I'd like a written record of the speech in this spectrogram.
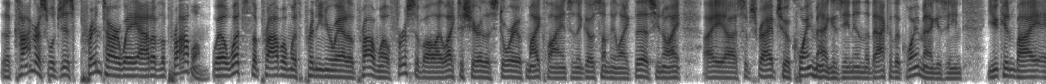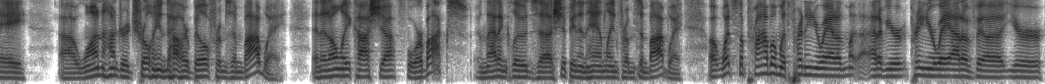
the Congress will just print our way out of the problem. Well, what's the problem with printing your way out of the problem? Well, first of all, I like to share the story with my clients, and it goes something like this. You know, I I uh, subscribe to a coin magazine. In the back of the coin magazine, you can buy a uh, $100 trillion bill from Zimbabwe, and it only costs you four bucks. And that includes uh, shipping and handling from Zimbabwe. Uh, what's the problem with printing your way out of, out of your, printing your way out of uh, your,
